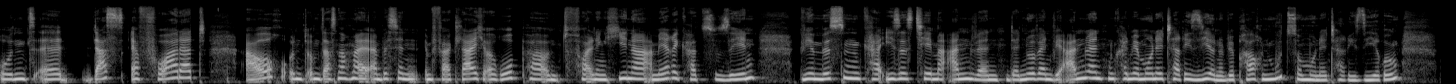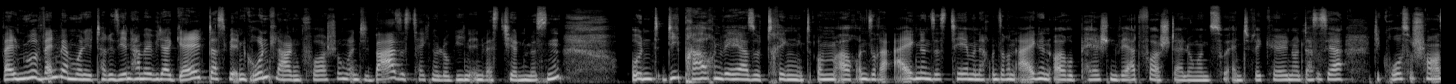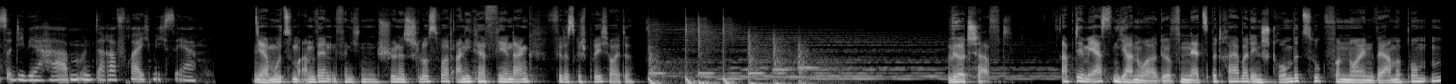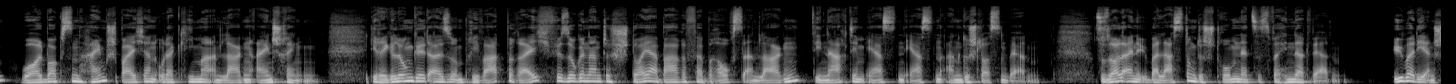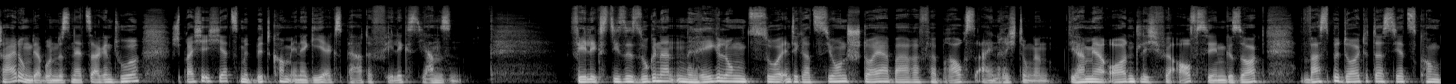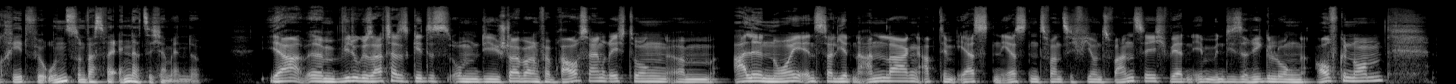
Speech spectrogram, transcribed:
Und äh, das erfordert auch, und um das nochmal ein bisschen im Vergleich Europa und vor allen Dingen China, Amerika zu sehen, wir müssen KI-Systeme anwenden. Denn nur wenn wir anwenden, können wir monetarisieren. Und wir brauchen Mut zur Monetarisierung, weil nur wenn wir monetarisieren, haben wir wieder Geld, das wir in Grundlagenforschung und Basistechnologien investieren müssen. Und die brauchen wir ja so dringend, um auch unsere eigenen Systeme nach unseren eigenen europäischen Wertvorstellungen zu entwickeln. Und das ist ja die große Chance, die wir haben. Und darauf freue ich mich sehr. Ja, Mut zum Anwenden finde ich ein schönes Schlusswort. Annika, vielen Dank für das Gespräch heute. Wirtschaft. Ab dem 1. Januar dürfen Netzbetreiber den Strombezug von neuen Wärmepumpen, Wallboxen, Heimspeichern oder Klimaanlagen einschränken. Die Regelung gilt also im Privatbereich für sogenannte steuerbare Verbrauchsanlagen, die nach dem 1.1. angeschlossen werden. So soll eine Überlastung des Stromnetzes verhindert werden. Über die Entscheidung der Bundesnetzagentur spreche ich jetzt mit Bitkom Energieexperte Felix Jansen. Felix, diese sogenannten Regelungen zur Integration steuerbarer Verbrauchseinrichtungen, die haben ja ordentlich für Aufsehen gesorgt. Was bedeutet das jetzt konkret für uns und was verändert sich am Ende? Ja, ähm, wie du gesagt hast, geht es um die steuerbaren Verbrauchseinrichtungen. Ähm, alle neu installierten Anlagen ab dem 01.01.2024 werden eben in diese Regelungen aufgenommen.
